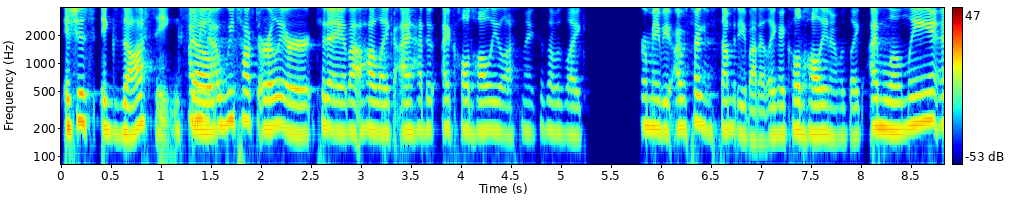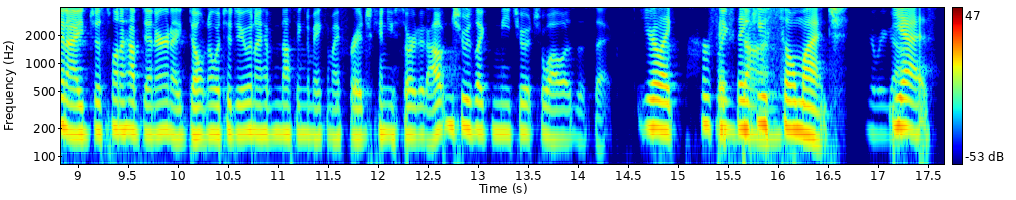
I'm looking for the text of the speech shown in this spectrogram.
it's just exhausting so I mean, uh, we talked earlier today about how like I had to, I called Holly last night because I was like, or maybe I was talking to somebody about it. Like I called Holly and I was like, I'm lonely and I just want to have dinner and I don't know what to do and I have nothing to make in my fridge. Can you sort it out? And she was like, meet you at Chihuahuas at six. you're like perfect Like, thank you so much Here we go. Yes.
